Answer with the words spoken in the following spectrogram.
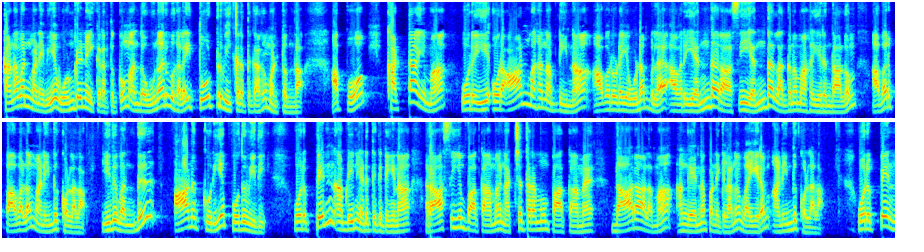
கணவன் மனைவியை ஒன்றிணைக்கிறதுக்கும் அந்த உணர்வுகளை தோற்றுவிக்கிறதுக்காக மட்டும்தான். அப்போ கட்டாயமா ஒரு இ- ஒரு ஆண்மகன் அப்படின்னா அவருடைய உடம்புல அவர் எந்த ராசி எந்த லக்னமாக இருந்தாலும் அவர் பவளம் அணிந்து கொள்ளலாம். இது வந்து ஆணுக்குரிய பொது விதி. ஒரு பெண் அப்படின்னு எடுத்துக்கிட்டிங்கன்னா ராசியும் பார்க்காம நட்சத்திரமும் பார்க்காம தாராளமாக அங்கே என்ன பண்ணிக்கலாம்னா வைரம் அணிந்து கொள்ளலாம். ஒரு பெண்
